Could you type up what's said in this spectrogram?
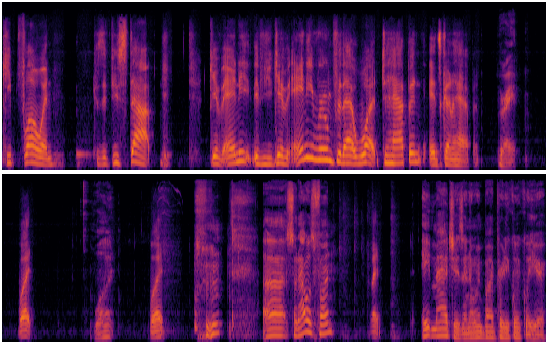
keep flowing. Because if you stop, give any if you give any room for that what to happen, it's gonna happen. Right. What? What? What? Uh, so that was fun. What? Eight matches, and it went by pretty quickly here.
